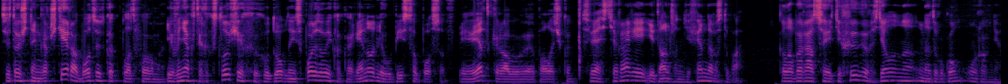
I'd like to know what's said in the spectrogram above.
Цветочные горшки работают как платформы, и в некоторых случаях их удобно использовать как арену для убийства боссов. Привет, крабовая палочка. Связь террарии и Dungeon Defenders 2. Коллаборация этих игр сделана на другом уровне.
